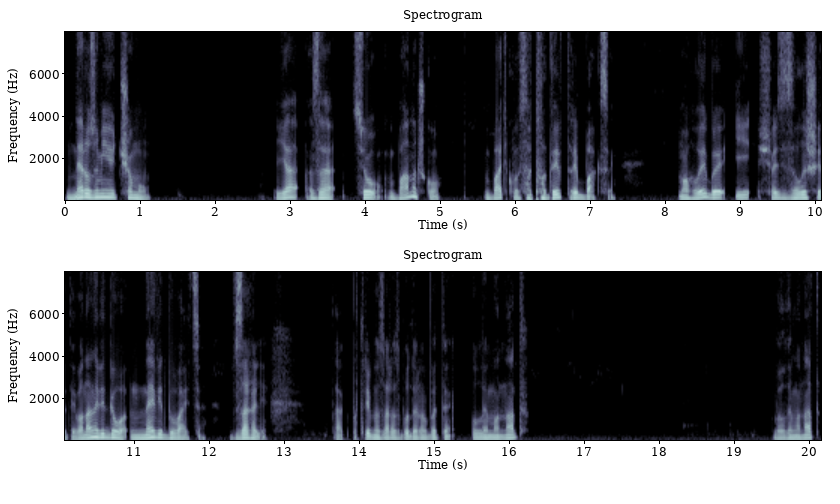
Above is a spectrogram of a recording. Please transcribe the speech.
Не розумію чому. Я за цю баночку батьку заплатив 3 бакси. могли би і щось залишити. Вона не, відбива... не відбувається взагалі. Так, потрібно зараз буде робити лимонад. Бо лимонад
